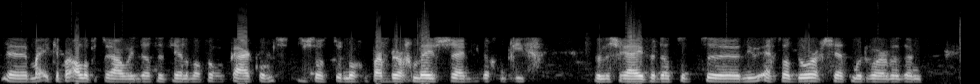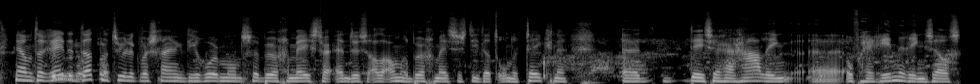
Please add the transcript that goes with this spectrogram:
Uh, maar ik heb er alle vertrouwen in dat het helemaal voor elkaar komt. Dus dat er nog een paar burgemeesters zijn die nog een brief willen schrijven dat het uh, nu echt wel doorgezet moet worden. Dan ja, want de reden dat, dat natuurlijk waarschijnlijk die Roermondse burgemeester en dus alle andere burgemeesters die dat ondertekenen, uh, deze herhaling uh, of herinnering zelfs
